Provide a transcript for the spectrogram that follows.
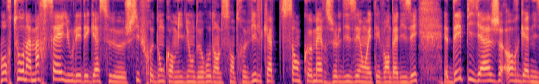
On retourne à Marseille où les dégâts se chiffrent donc en millions d'euros dans le centre-ville. 400 commerces, je le disais, ont été vandalisés. Des pillages organisés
